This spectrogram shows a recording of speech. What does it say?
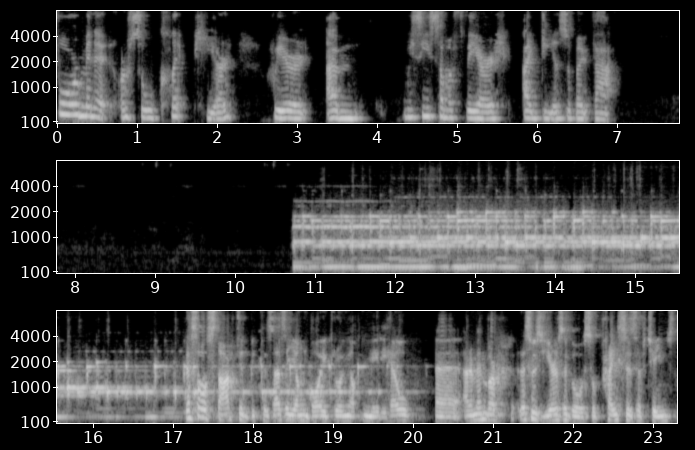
four minute or so clip here where um, we see some of their ideas about that. This all started because as a young boy growing up in Maryhill, uh, I remember this was years ago, so prices have changed.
